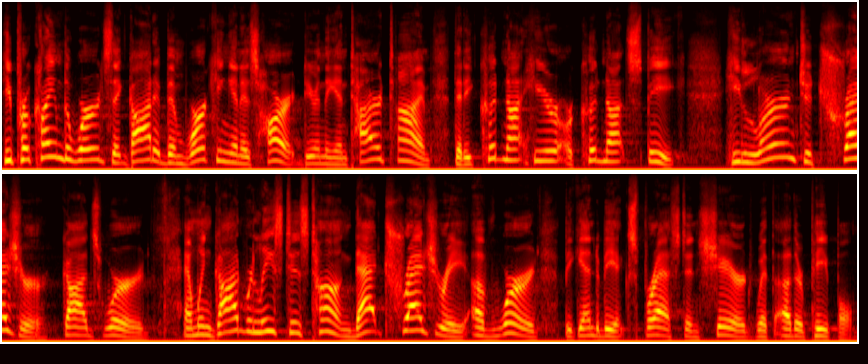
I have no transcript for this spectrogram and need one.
He proclaimed the words that God had been working in his heart during the entire time that he could not hear or could not speak. He learned to treasure God's word. And when God released his tongue, that treasury of word began to be expressed and shared with other people.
